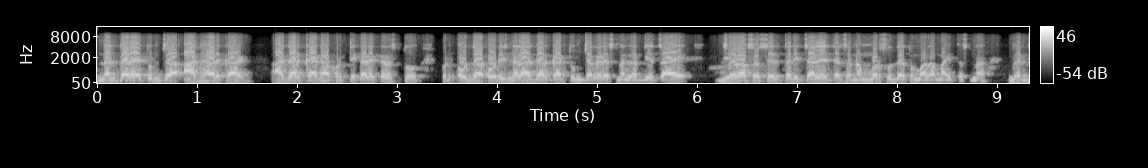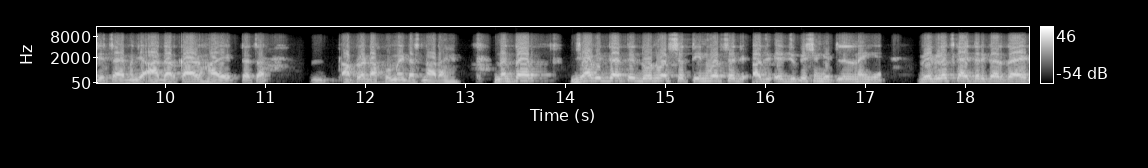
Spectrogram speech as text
नंतर आहे तुमचं आधार कार्ड आधार कार्ड हा प्रत्येकाकडे असतो पण ओरिजिनल आधार कार्ड तुमच्याकडे असणं गरजेचं आहे. झेरॉक्स असेल तरी चालेल त्याचा नंबर सुद्धा तुम्हाला माहीत असणं गरजेचं आहे. म्हणजे आधार कार्ड हा एक त्याचा आपला डॉक्युमेंट असणार आहे. नंतर ज्या विद्यार्थी दोन वर्ष तीन वर्ष एज्युकेशन घेतलेलं नाहीये वेगळंच काहीतरी करतायत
